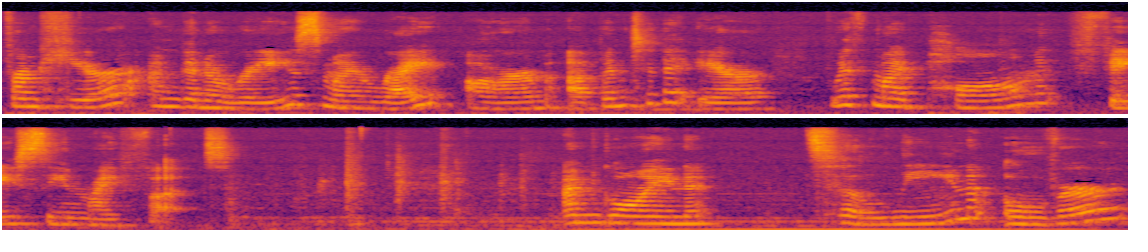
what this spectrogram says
From here, I'm going to raise my right arm up into the air with my palm facing my foot. I'm going to lean over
